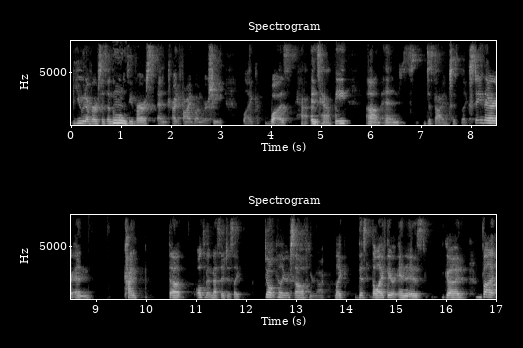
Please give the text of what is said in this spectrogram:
universes in the mm. multiverse and try to find one where she like was ha- is happy um, and decide to like stay there and kind of the ultimate message is like don't kill yourself you're not like this the life they're in is good but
